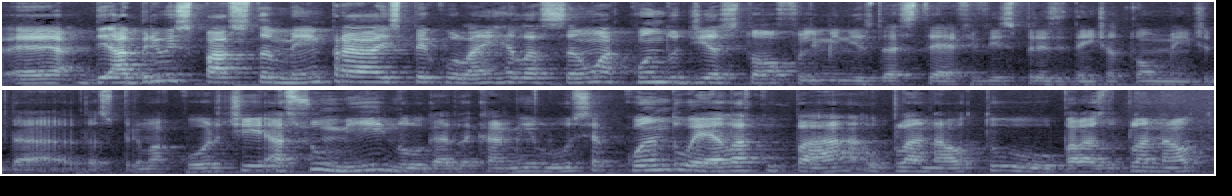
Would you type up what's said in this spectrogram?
é, abriu espaço também para especular em relação a quando Dias Toffoli, ministro do STF, vice-presidente atualmente da, da Suprema Corte, assumir no lugar da Carmen Lúcia quando ela ocupar o Planalto, o Palácio do Planalto,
